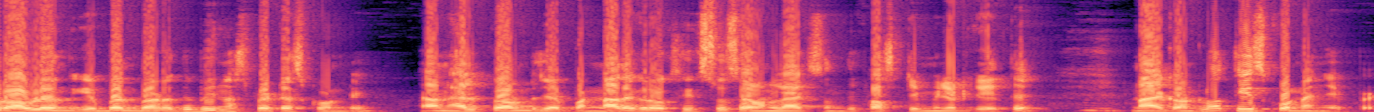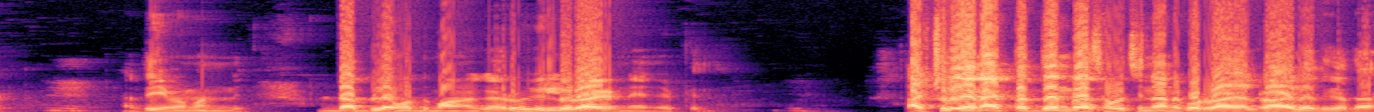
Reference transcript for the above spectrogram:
ప్రాబ్లం ఎందుకు? ఇబ్బంది పడదు బిజినెస్ పెట్టేసుకోండి. ఏమైనా హెల్ప్ కావాలంటే చెప్పండి. నా దగ్గర ఒక సిక్స్ టు సెవెన్ ల్యాక్స్ ఉంది. ఫస్ట్ ఇమీడియట్గా అయితే నా అకౌంట్లో తీసుకోండి అని చెప్పాడు. అయితే ఏమేమంది డబ్బులే వద్దు మామయ్య గారు ఇల్లు రాయండి అని చెప్పింది. యాక్చువల్గా ఆయన పెద్ద రాసినప్పుడు చిన్న కూడా రాయాలి. రాయలేదు కదా.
